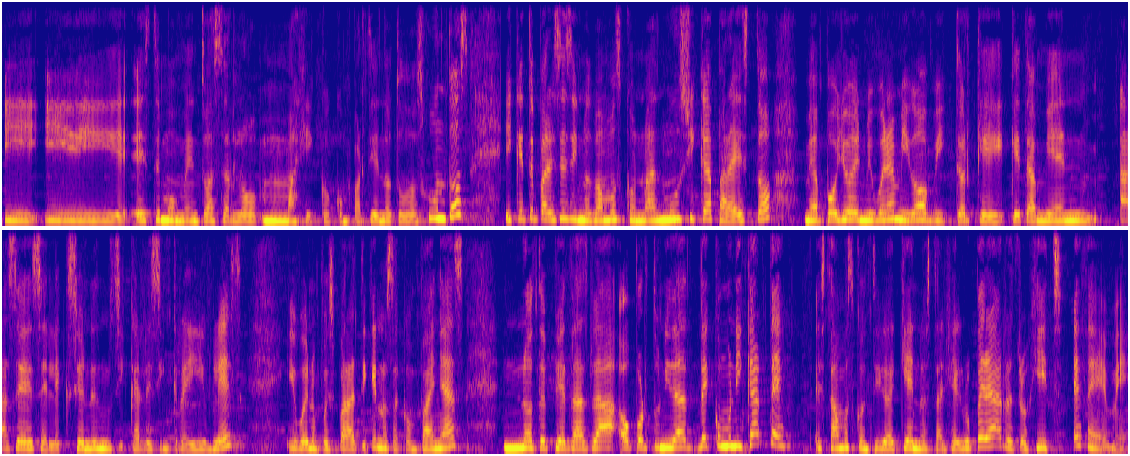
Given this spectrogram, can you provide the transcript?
y, este momento hacerlo mágico, compartiendo todos juntos. ¿Y qué te parece si nos vamos con más música? Para esto me apoyo en mi buen amigo Víctor, que, también hace selecciones musicales increíbles. Y bueno, pues para ti que nos acompañas, no te pierdas la oportunidad de comunicarte. Estamos contigo aquí en Nostalgia Grupera Retro Hits FM.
